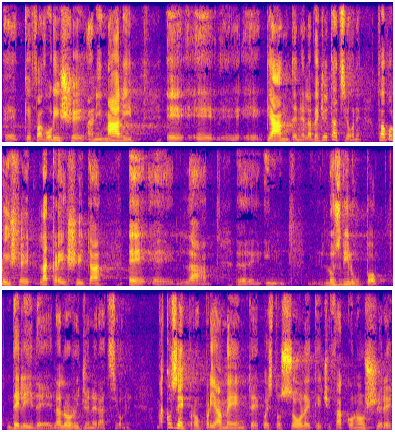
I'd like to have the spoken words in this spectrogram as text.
eh, che favorisce animali e, e, e piante nella vegetazione favorisce la crescita e la, eh, in, lo sviluppo delle idee, la loro rigenerazione. Ma cos'è propriamente questo sole che ci fa conoscere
